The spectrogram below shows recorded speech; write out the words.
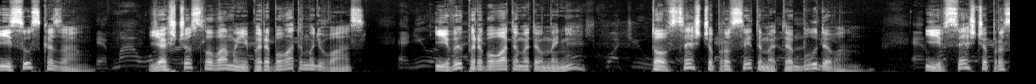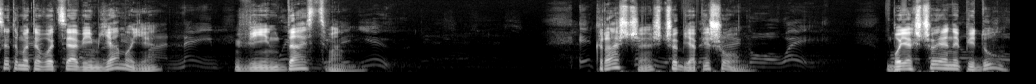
Ісус сказав: якщо слова мої перебуватимуть в вас, і ви перебуватимете в мені, то все, що проситимете, буде вам. І все, що проситимете в Отця в ім'я моє, Він дасть вам. Краще, щоб я пішов. Бо якщо я не піду,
